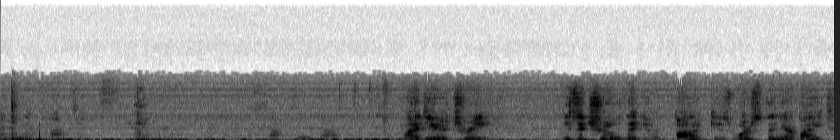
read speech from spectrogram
I'm gonna talk to this. Talk to the dogwood My dear tree, is it true that your bark is worse than your bite?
